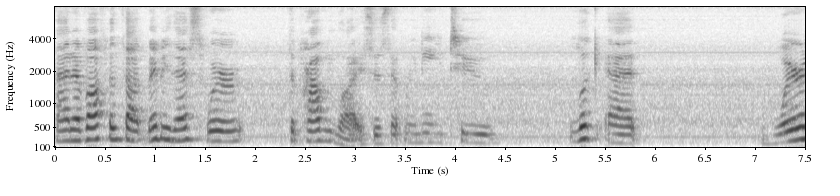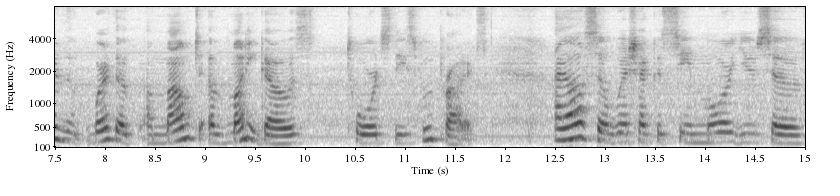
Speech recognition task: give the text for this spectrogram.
And I've often thought maybe that's where the problem lies is that we need to look at where the where the amount of money goes towards these food products. I also wish I could see more use of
